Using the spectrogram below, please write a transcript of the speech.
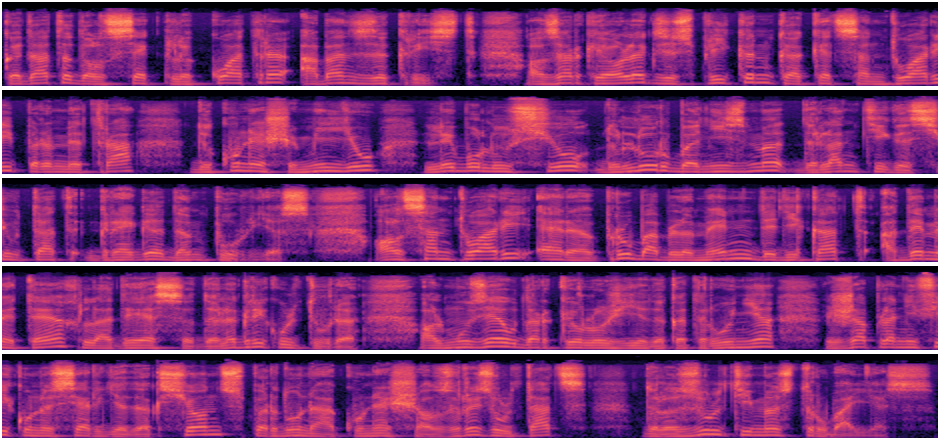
que data del segle IV abans de Crist. Els arqueòlegs expliquen que aquest santuari permetrà de conèixer millor l'evolució de l'urbanisme de l'antiga ciutat grega d'Empúries. El santuari era probablement dedicat a Demeter, la deessa de l'agricultura. El Museu d'Arqueologia de Catalunya ja planifica una sèrie d'accions per donar a conèixer els resultats de les últimes troballes.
